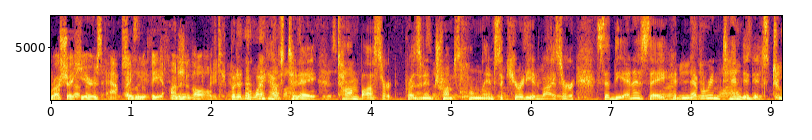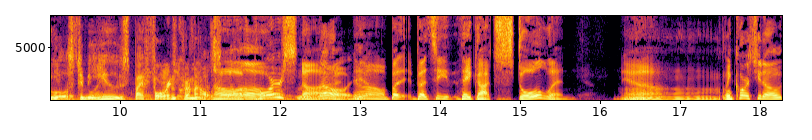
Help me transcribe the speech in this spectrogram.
Russia here is absolutely uninvolved. But at the White House today, Tom Bossert, President Trump's Homeland Security advisor, said the NSA had never intended its tools to be used by foreign criminals. Oh, of course not. no, no. But but see, they got stolen. Yeah. Of course, you know,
